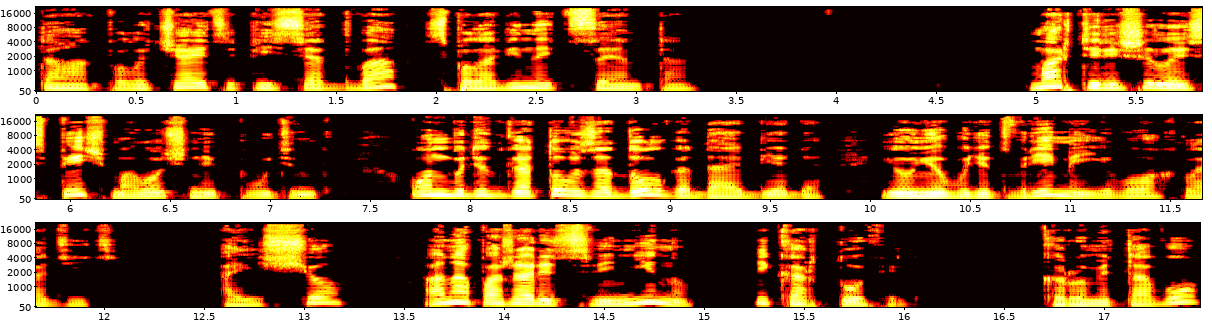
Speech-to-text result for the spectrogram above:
так, получается пятьдесят два с половиной цента. Марти решила испечь молочный пудинг. Он будет готов задолго до обеда, и у нее будет время его охладить. А еще она пожарит свинину и картофель. Кроме того,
